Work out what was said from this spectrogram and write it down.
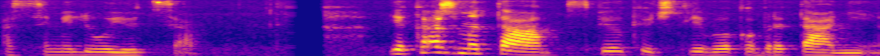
асимілюються. Яка ж мета спілки учителів Великобританії?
